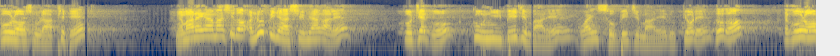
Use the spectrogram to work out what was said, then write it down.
ကူတော်ဆိုတာဖြစ်တယ်မြန်မာနိုင်ငံမှာရှိသောအမှုပညာရှင်များကလည်းကိုချက်ကိုကူညီပေးခြင်းပါတယ်ဝိုင်းဆိုပေးခြင်းပါတယ်လို့ပြောတယ်သို့တော့တကူတော်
